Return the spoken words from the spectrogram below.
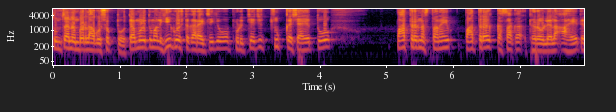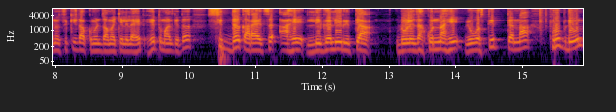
तुमचा नंबर लागू शकतो. त्यामुळे तुम्हाला ही गोष्ट करायची की बाबा पुढच्याची चूक कशी आहे तो पात्र नसतानाही पात्र कसा का ठरवलेला आहे त्यानं चुकीचे डॉक्युमेंट जमा केलेले आहेत हे तुम्हाला तिथं सिद्ध करायचं आहे लिगलीरित्या. डोळे झाकून नाही व्यवस्थित त्यांना प्रूफ देऊन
